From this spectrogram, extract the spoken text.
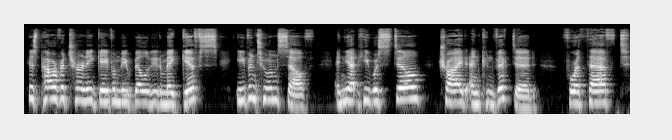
His power of attorney gave him the ability to make gifts, even to himself and yet he was still tried and convicted for theft,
